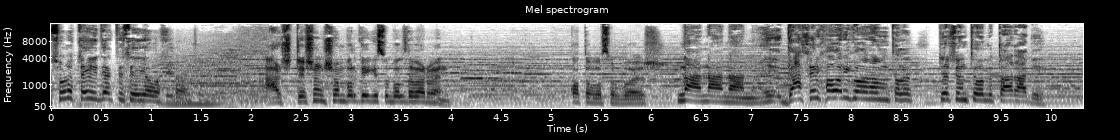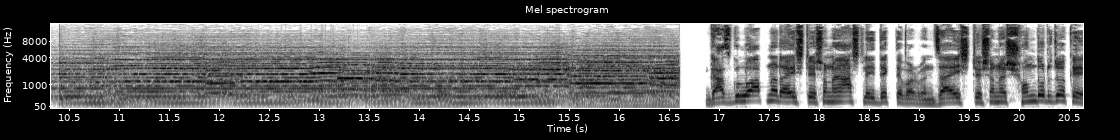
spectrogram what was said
ছোট থেকেই দেখতেছি এই অবস্থা। আর স্টেশন সম্পর্কে কিছু বলতে পারবেন? কত বছর বয়স? না না না না। গাছের খবরই করার তাহলে স্টেশন হলো তার আগে। গাছগুলো আপনারা স্টেশনে আসলেই দেখতে পারবেন, যা স্টেশনের সৌন্দর্যকে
